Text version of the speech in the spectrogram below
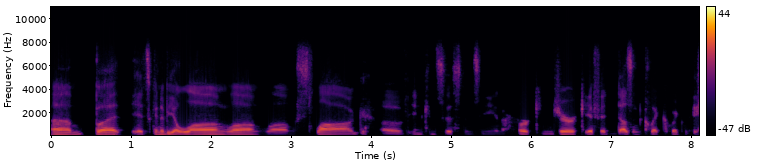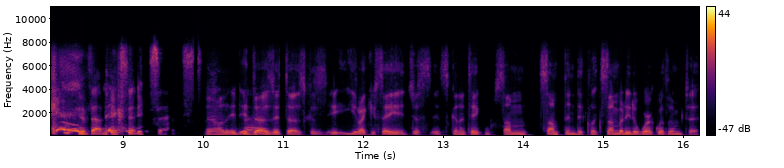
um, but it's going to be a long, long, long slog of inconsistency and a herk and jerk if it doesn't click quickly. if that makes any sense. No, it, it does. It does because you like you say, it just it's going to take some something to click, somebody to work with them to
